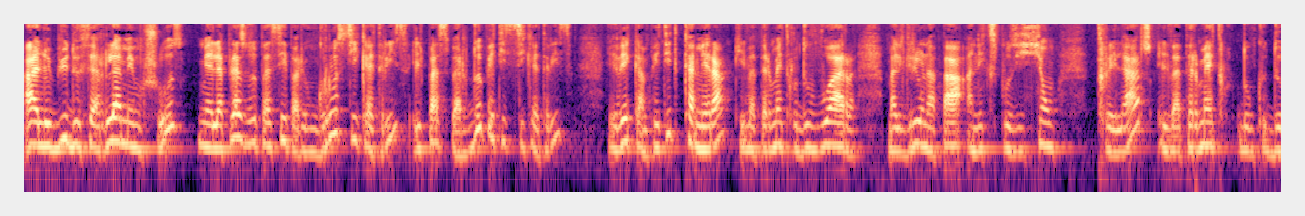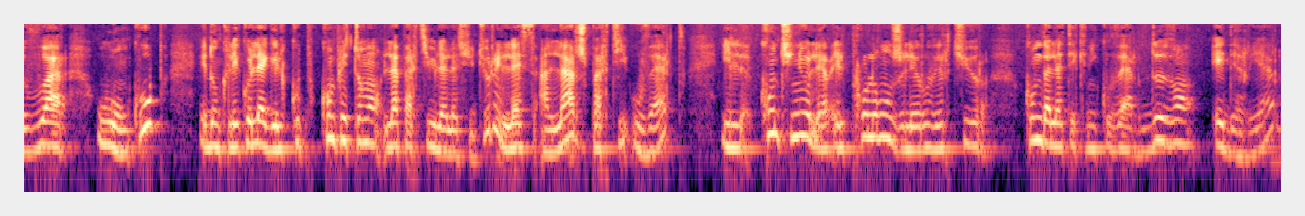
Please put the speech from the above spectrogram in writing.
a le but de faire la même chose, mais à la place de passer par une grosse cicatrice, il passe par deux petites cicatrices avec une petite caméra qui va permettre de voir, malgré qu'on n'a pas en exposition très large. Elle va permettre donc de voir où on coupe. Et donc les collègues, ils coupent complètement la partie où il y a la suture, ils laissent une large partie ouverte. Ils continuent, ils prolongent les ouvertures comme dans la technique ouverte devant et derrière.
